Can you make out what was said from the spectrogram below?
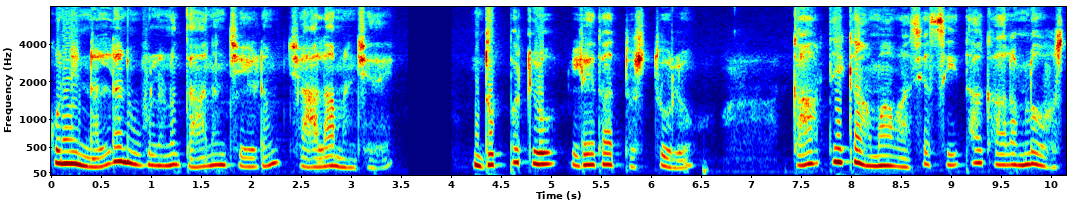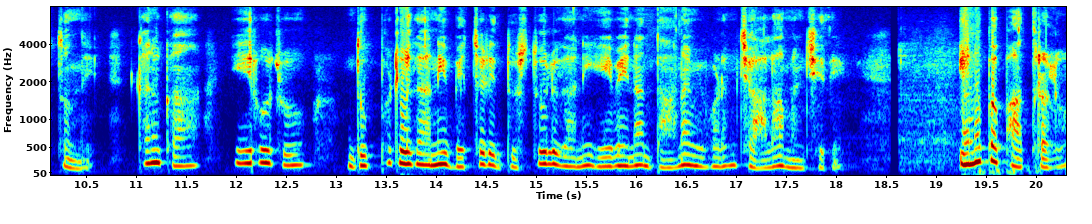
కొన్ని నల్ల నువ్వులను దానం చేయడం చాలా మంచిది. దుప్పట్లు లేదా దుస్తులు కార్తీక అమావాస్య శీతాకాలంలో వస్తుంది. కనుక ఈరోజు దుప్పట్లు కానీ వెచ్చడి దుస్తులు కానీ ఏవైనా దానం ఇవ్వడం చాలా మంచిది. ఇనుప పాత్రలు.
